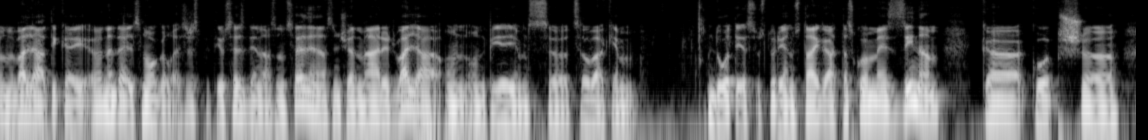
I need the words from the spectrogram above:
un vaļā tikai uh, nedēļas nogalēs, respektīvi sestdienās un svētdienās. Viņš vienmēr ir vaļā un, un pieejams uh, cilvēkiem doties uz turienu staigāt. Tas, ko mēs zinām, ka kopš uh,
